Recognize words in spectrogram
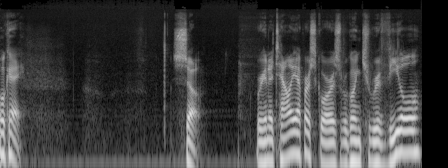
Okay. So, we're going to tally up our scores. We're going to reveal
